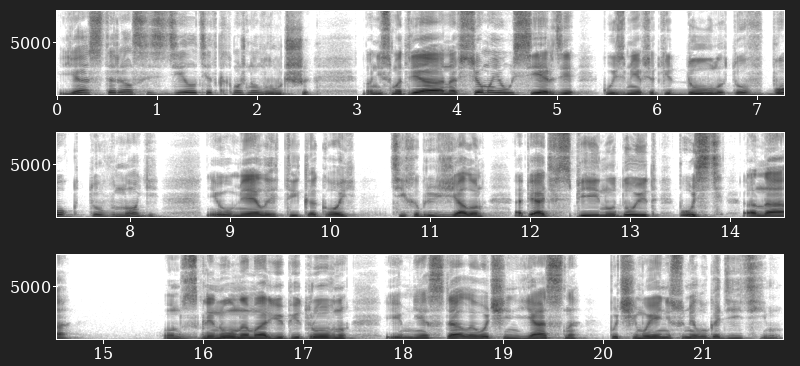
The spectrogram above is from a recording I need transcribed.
Я старался сделать это как можно лучше, но, несмотря на все мое усердие, Кузьме все-таки дуло то в бок, то в ноги. «Неумелый ты какой!» — тихо брюзжал он. «Опять в спину дует. Пусть она...» Он взглянул на Марью Петровну, и мне стало очень ясно, почему я не сумел угодить ему.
